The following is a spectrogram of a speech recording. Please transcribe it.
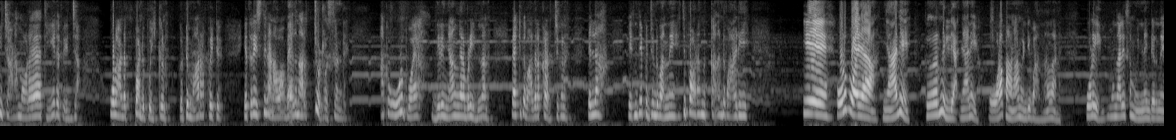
ഈ ചാണ മോളെ തീരെ വെജ്ജ ഓൾ അടുപ്പാണ്ട് പൊയ്ക്കണ്. കെട്ട് മാറാ പോയിട്ട് എത്ര ദിവസത്തിനാണാവാ ബാഗ് നിറച്ചു ഡ്രസ്സ് ഉണ്ട്. അപ്പോൾ ഓൾ പോയ ഇതിൽ ഞാൻ ഇങ്ങനെ ഇവിടെ ഇരുന്നാണ്. ബാക്കിത്തെ വാതിലൊക്കെ അടച്ചിക്കണ്. എല്ലാ എന്തേ പറ്റിണ്ട് വന്നേ? ഇജിപ്പോൾ അവിടെ നിൽക്കാതുണ്ട് വാടി. ഏ ഓൾ പോയാ? ഞാനേ കേറുന്നില്ല. ഞാനേ ഓളെ കാണാൻ വേണ്ടി വന്നതാണ്. ഓളേ മൂന്നാൽ ദിവസം മുന്നേ എന്റെ അടുത്ത്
